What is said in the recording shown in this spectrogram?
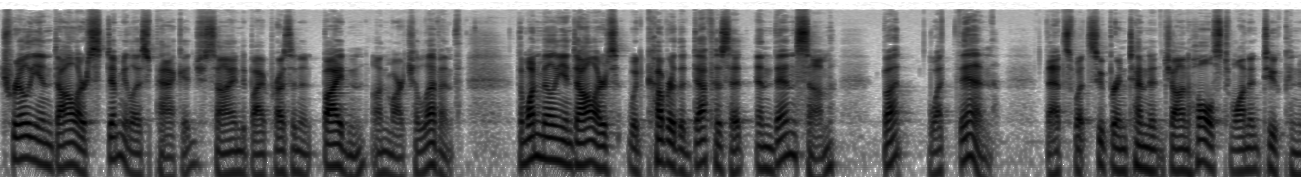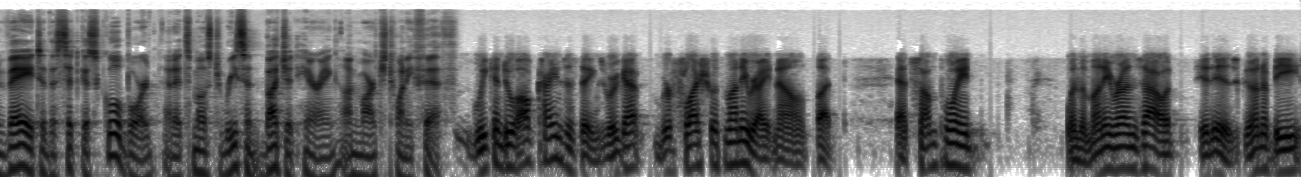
trillion dollar stimulus package signed by President Biden on March 11th. The $1 million would cover the deficit and then some, but what then? That's what Superintendent John Holst wanted to convey to the Sitka School Board at its most recent budget hearing on March 25th. We can do all kinds of things. We're got we're flush with money right now, but at some point when the money runs out, it is going to be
